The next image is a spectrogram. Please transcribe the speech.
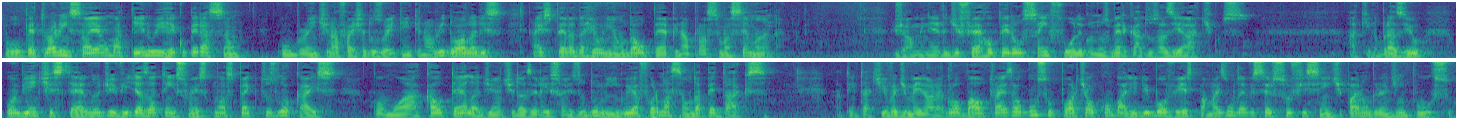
o petróleo ensaia uma tênue recuperação, com o Brent na faixa dos 89 dólares, à espera da reunião da OPEP na próxima semana. Já o minério de ferro operou sem fôlego nos mercados asiáticos. Aqui no Brasil, o ambiente externo divide as atenções com aspectos locais, como a cautela diante das eleições do domingo e a formação da Petax. A tentativa de melhora global traz algum suporte ao combalido Ibovespa, mas não deve ser suficiente para um grande impulso.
